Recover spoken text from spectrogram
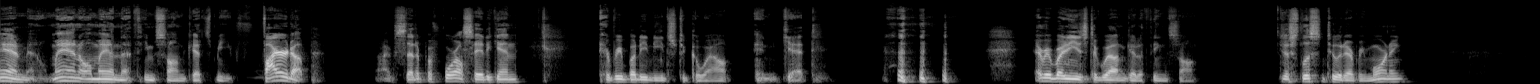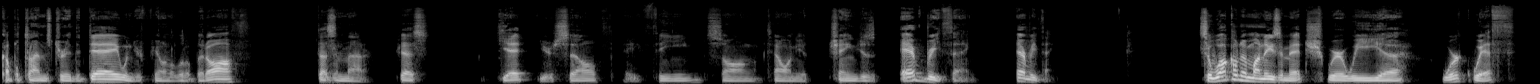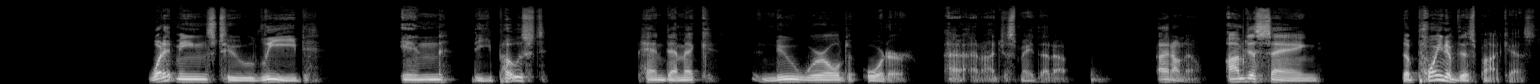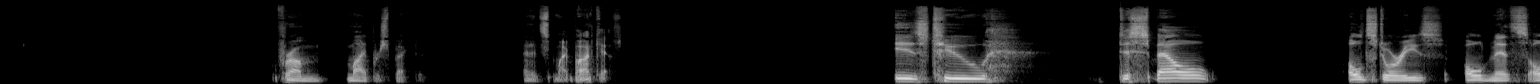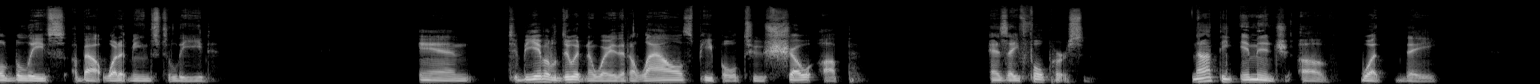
Man, man, oh man, oh man, that theme song gets me fired up. I've said it before, I'll say it again. Everybody needs to go out and get. Everybody needs to go out and get a theme song. Just listen to it every morning, a couple times during the day when you're feeling a little bit off. Doesn't matter. Just get yourself a theme song. I'm telling you, it changes everything. Everything. So, welcome to Mondays and Mitch, where we uh, work with what it means to lead in the post pandemic new world order. I, I just made that up. I don't know. I'm just saying the point of this podcast, from my perspective, and it's my podcast, is to dispel old stories, old myths, old beliefs about what it means to lead. And to be able to do it in a way that allows people to show up as a full person, not the image of what they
